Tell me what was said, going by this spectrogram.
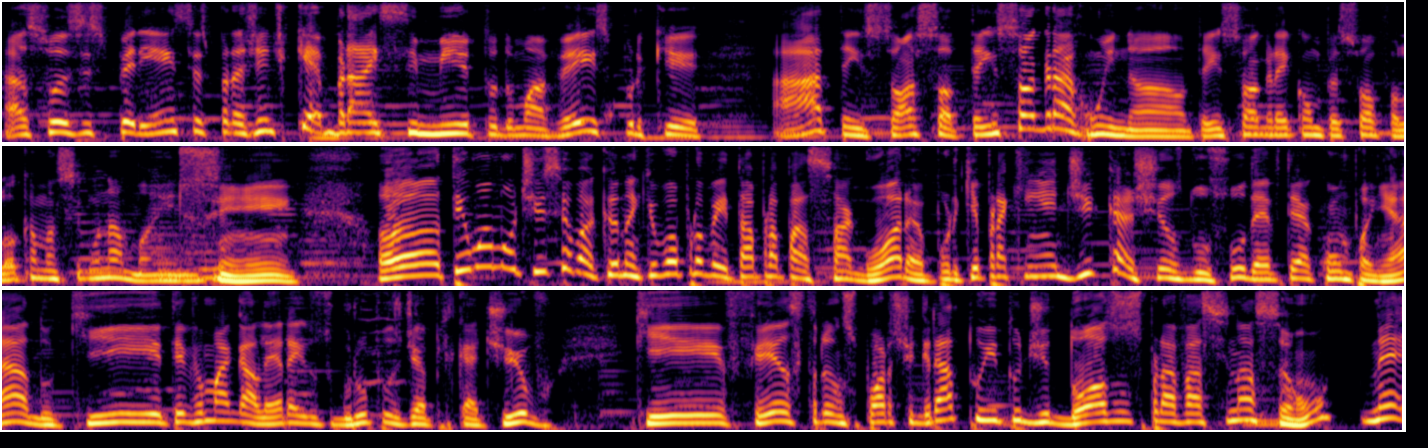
as suas experiências pra gente quebrar esse mito de uma vez, porque, ah, tem só, só tem sogra ruim. Não, tem sogra aí, como o pessoal falou, que é uma segunda mãe, né? Sim. Ah, tem uma notícia bacana que eu vou aproveitar para passar agora, porque para quem é de Caxias do Sul deve ter acompanhado que teve uma galera aí dos grupos de aplicativo que fez transporte gratuito de idosos para vacinação, né?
